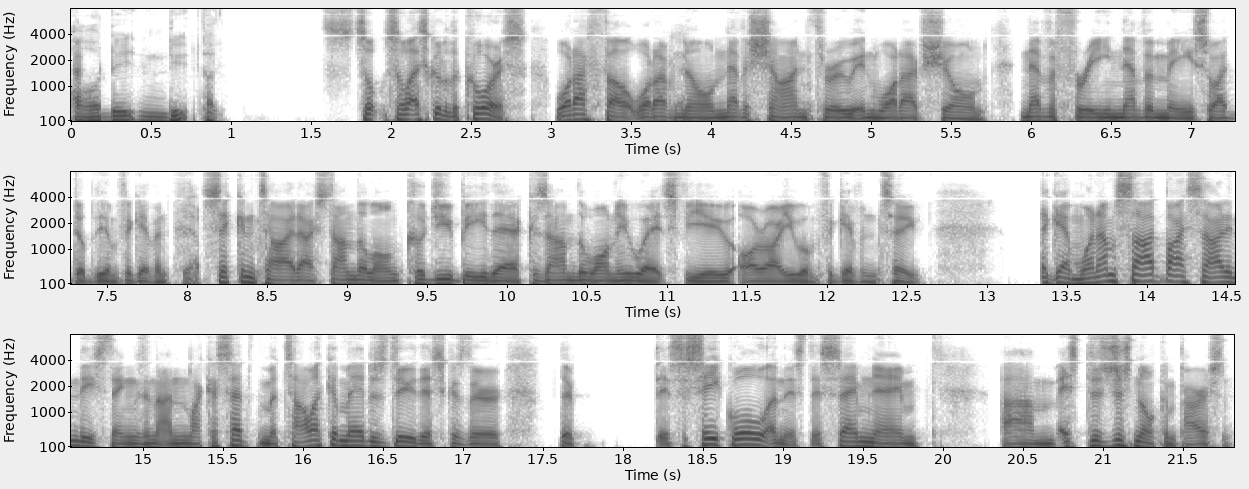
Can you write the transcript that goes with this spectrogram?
I didn't do. Like, So, so let's go to the chorus. What I've felt, what I've known, never shine through in what I've shown. Never free, never me. So I dub the unforgiven. Yep. Sick and tired, I stand alone. Could you be there? Because I'm the one who waits for you, or are you unforgiven too? Again, when I'm side by side in these things, and, and like I said, Metallica made us do this because they're they're it's a sequel and it's the same name. Um, it's there's just no comparison.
